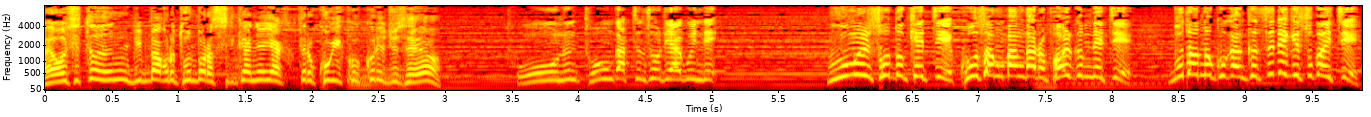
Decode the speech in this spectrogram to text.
아, 어쨌든 민박으로 돈 벌었으니까요. 약속대로 고깃국 끓여주세요. 돈은 돈 같은 소리 하고 있네. 우물 소독했지, 고성방가로 벌금 냈지, 묻어놓고 간 그 쓰레기 수거 있지.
